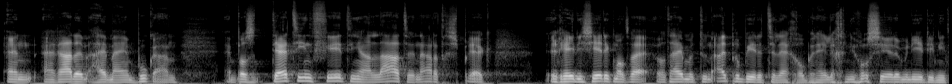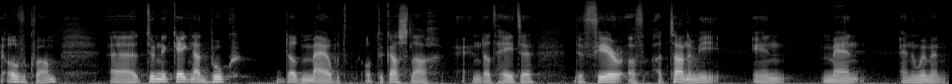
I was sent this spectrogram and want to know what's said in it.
en hij raadde hij mij een boek aan. En pas 13, 14 jaar later, na dat gesprek, realiseerde ik wat, wij, wat hij me toen uitprobeerde te leggen op een hele genuanceerde manier die niet overkwam. Uh, toen ik keek naar het boek dat bij mij op, op de kast lag. En dat heette The Fear of Autonomy in Men and Women.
